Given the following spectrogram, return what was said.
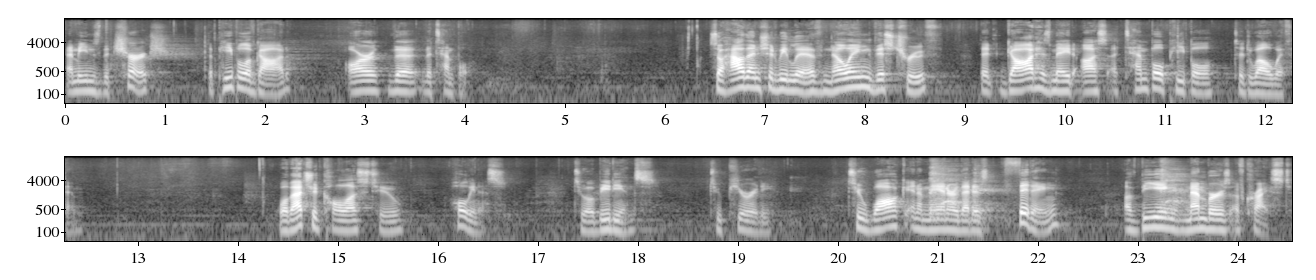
That means the church, the people of God, are the, the temple. So, how then should we live, knowing this truth that God has made us a temple people to dwell with Him? Well, that should call us to holiness, to obedience, to purity, to walk in a manner that is fitting of being members of Christ.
